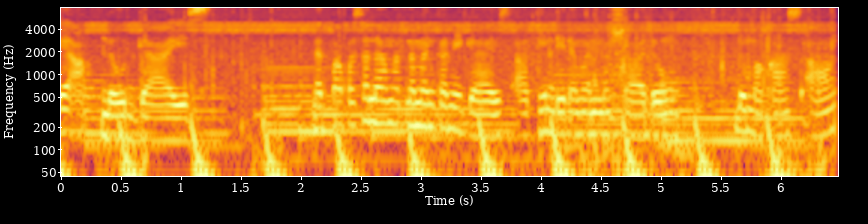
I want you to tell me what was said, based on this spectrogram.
i-upload guys. Nagpapasalamat naman kami guys at hindi naman masyadong lumakas ang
